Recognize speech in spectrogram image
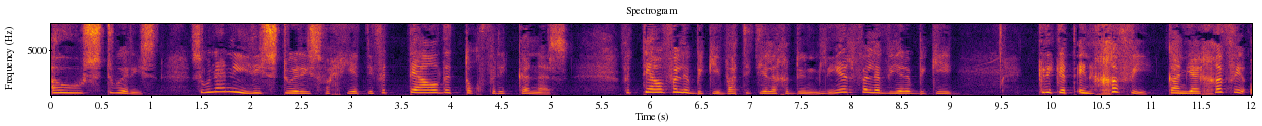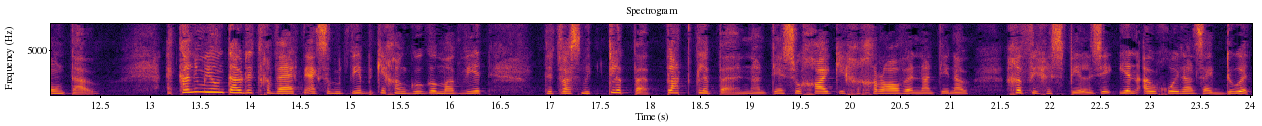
ou stories. So moenie nie hierdie stories vergeet nie. Vertel dit tog vir die kinders. Vertel vir hulle bietjie wat het julle gedoen? Leer vir hulle weer 'n bietjie krieket en giffie. Kan jy giffie onthou? Ek kan nie meer onthou dit gewerk nie. Ek sal moet weer bietjie gaan Google, maar ek weet dit was met klippe, plat klippe en dan het jy so gaatjie gegrawe en dan het jy nou giffie gespeel. As jy een ou gooi dan sy dood.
